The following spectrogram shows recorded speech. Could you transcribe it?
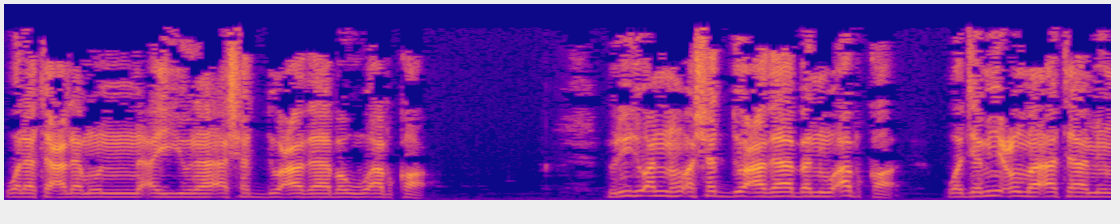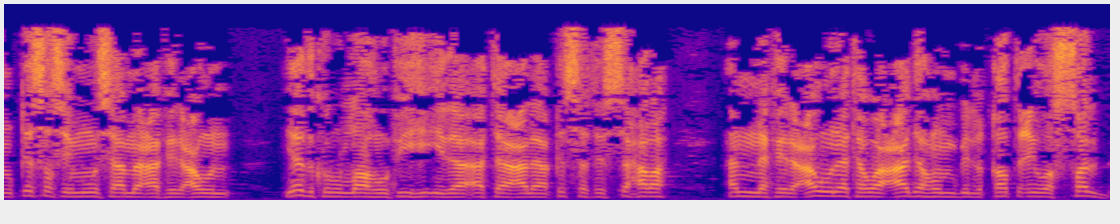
ولتعلمن أينا أشد عذابا وأبقى. يريد أنه أشد عذابا وأبقى وجميع ما أتى من قصص موسى مع فرعون يذكر الله فيه إذا أتى على قصة السحرة أن فرعون توعدهم بالقطع والصلب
